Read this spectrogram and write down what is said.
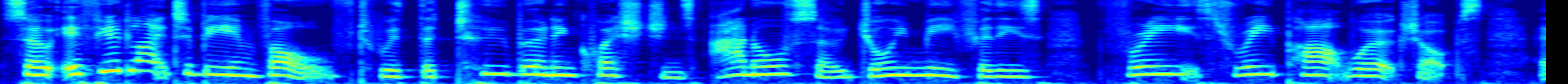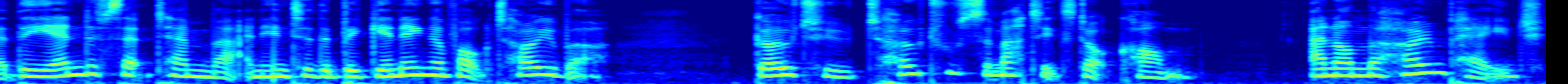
So, if you'd like to be involved with the two burning questions and also join me for these free three part workshops at the end of September and into the beginning of October, go to totalsomatics.com and on the homepage,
